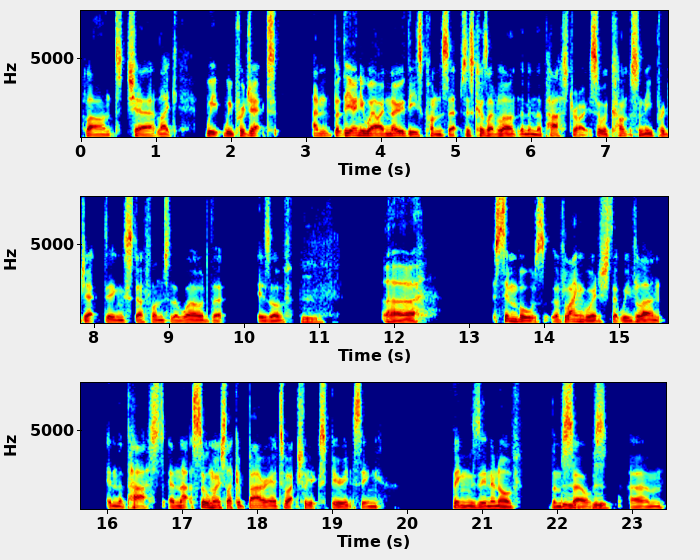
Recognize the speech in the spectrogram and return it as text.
plant, chair, like we we project. And but the only way I know these concepts is because I've learnt them in the past, right? So we're constantly projecting stuff onto the world that is of Mm. uh symbols of language that we've learnt in the past. And that's almost like a barrier to actually experiencing things in and of themselves. Um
